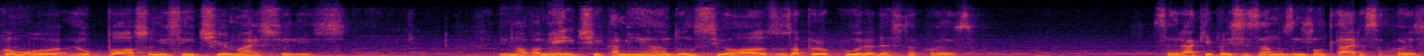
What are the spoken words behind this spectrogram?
Como eu posso me sentir mais feliz? E novamente caminhando ansiosos à procura desta coisa. Será que precisamos encontrar essa coisa?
